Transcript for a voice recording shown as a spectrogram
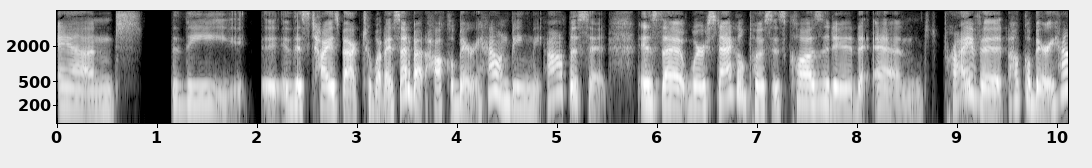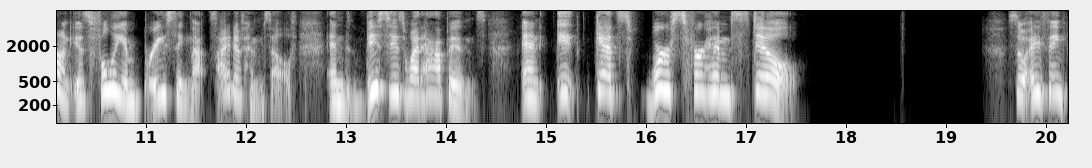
and the uh, this ties back to what I said about Huckleberry Hound being the opposite is that where Snagglepuss is closeted and private, Huckleberry Hound is fully embracing that side of himself. And this is what happens. And it gets worse for him still. So I think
